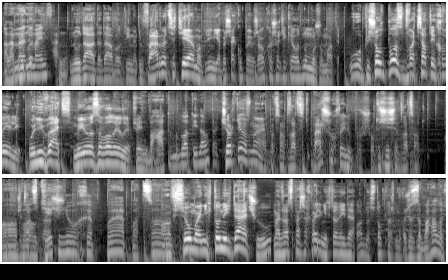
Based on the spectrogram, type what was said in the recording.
Але в мене Ну, бо- немає інферно. Ну да, да, да, от іменно. Інферно це тема, блін, я би ще купив. Жалко, що тільки одну можу мати. О, пішов бос 20-ї хвилі. Олівець, ми його завалили. Що він багато бабла ти дав? Та чорт його знає, пацан. 21-шу хвилю пройшов. Точніше, 20-ту. Обалдеть, у нього хп, пацан. А все, у мене ніхто не йде, чу. У мене 21 хвилі ніхто не йде. Ладно, стоп нажму. Може забагалось?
